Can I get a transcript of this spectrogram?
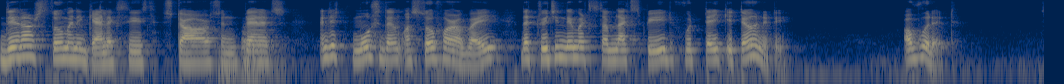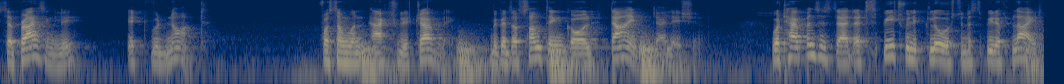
There are so many galaxies, stars and planets and yet most of them are so far away that reaching them at sublight speed would take eternity. Or would it? Surprisingly, it would not for someone actually traveling because of something called time dilation. What happens is that at speeds really close to the speed of light,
